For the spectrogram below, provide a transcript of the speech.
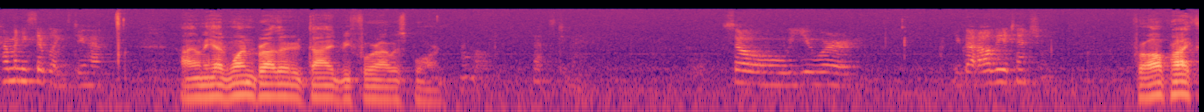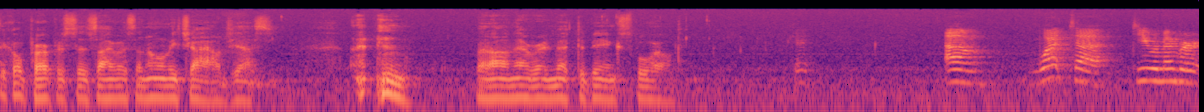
How many siblings do you have? I only had one brother who died before I was born. Oh, that's too bad. So you were, you got all the attention. For all practical purposes, I was an only child, yes. but I'll never admit to being spoiled. Um, what uh, do you remember?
